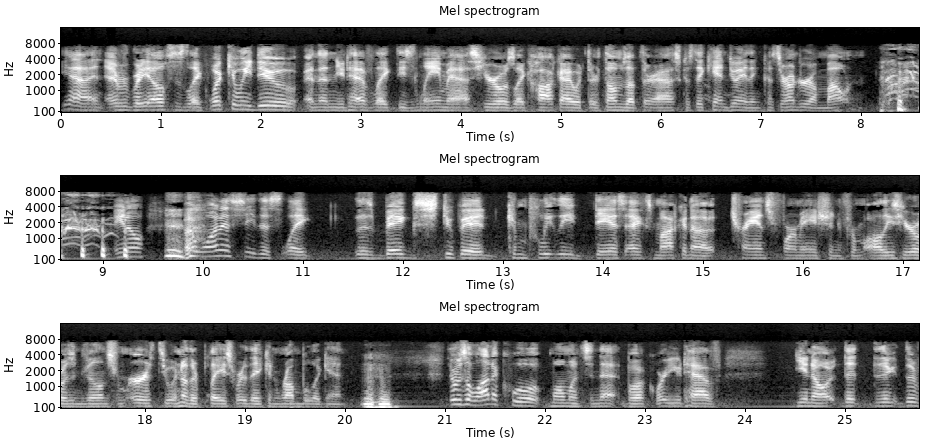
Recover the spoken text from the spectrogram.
Yeah, and everybody else is like, "What can we do?" And then you'd have like these lame ass heroes like Hawkeye with their thumbs up their ass because they can't do anything because they're under a mountain. you know, I want to see this like this big, stupid, completely Deus Ex Machina transformation from all these heroes and villains from Earth to another place where they can rumble again. Mm-hmm. There was a lot of cool moments in that book where you'd have, you know, the the, the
